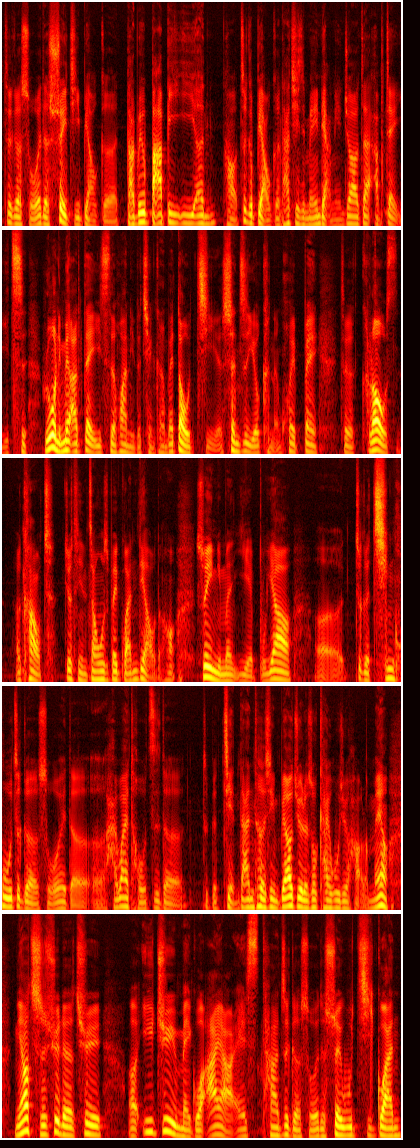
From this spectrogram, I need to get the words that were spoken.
这个所谓的税籍表格 W 八 B E N，好，这个表格它其实每两年就要再 update 一次，如果你没有 update 一次的话，你的钱可能被冻结，甚至有可能会被这个 close account，就是你的账户是被关掉的哈，所以你们也不要呃这个轻忽这个所谓的呃海外投资的这个简单特性，不要觉得说开户就好了，没有，你要持续的去。呃，依据美国 IRS 它这个所谓的税务机关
